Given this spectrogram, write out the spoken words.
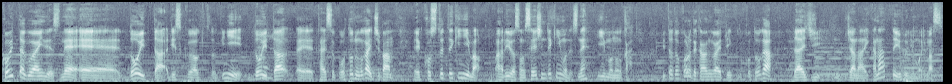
こういった具合にですね、えーどういったリスクが起きた時にどういった、えー対策を取るのが一番、えーコスト的にもあるいはその精神的にもですねいいものかといったところで考えていくことが大事じゃないかなというふうに思います。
